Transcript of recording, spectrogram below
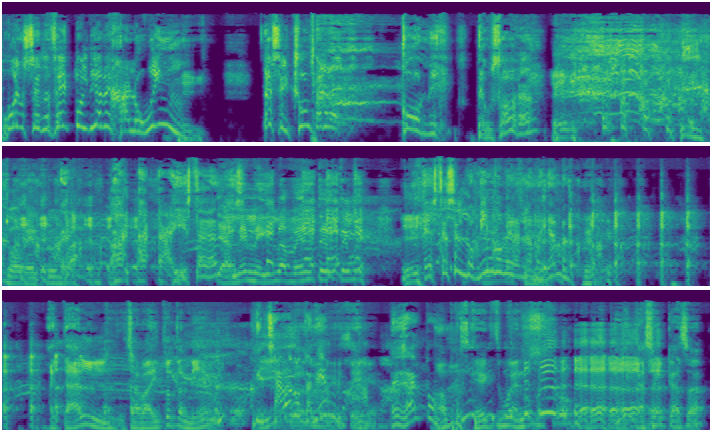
o en su defecto el Día de Halloween. Es el chúntaro Cone. ¿Te gustó, verdad? Hijo de tu madre. Ah, ah, Ahí está. Ya le leí la mente a este güey. Este es el domingo, mira, en la mañana. Ahí está el sabadito también. El sábado Sí, también. sí. Exacto. No, pues qué bueno. maestro. De casa en casa.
